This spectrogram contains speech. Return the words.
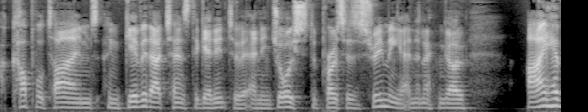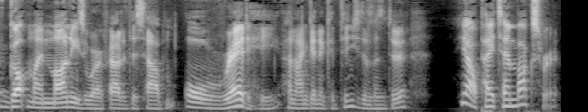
a couple times and give it that chance to get into it and enjoy the process of streaming it. And then I can go, I have got my money's worth out of this album already and I'm going to continue to listen to it. Yeah, I'll pay 10 bucks for it.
